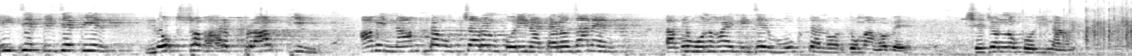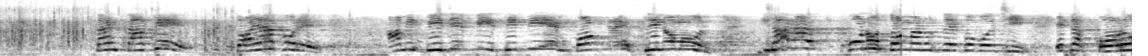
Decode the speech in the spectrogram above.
এই যে বিজেপির লোকসভার প্রার্থী, আমি নামটা উচ্চারণ করি না কেন জানেন? তাতে মনে হয় নিজের মুখটা নর্দমা হবে। সেজন্য করি না। তাই তাকে দয়া করে আমি বিজেপি, সিপিএম, কংগ্রেস, তৃণমূল, যারা কোনো দম মানুষদেরকে বলছি, এটা করো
